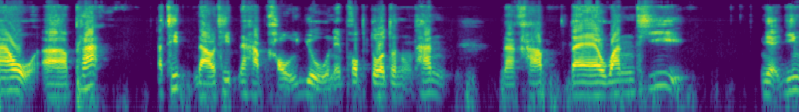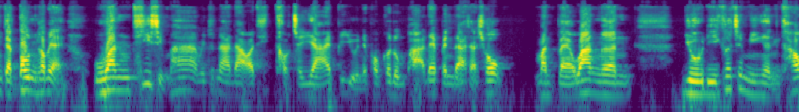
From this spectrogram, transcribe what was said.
าวพระอาทิตย์ดาวอาทิตย์นะครับเขาอยู่ในภพตัวตนของท่านนะครับ แต่วันที่ เนี่ยยิ่งกระตุ้นเข้าไปใหญ่วันที่15มิถุนาดาวอาทิตย์เขาจะย้ายไปอยู่ในภพกระดุมพระได้เป็นราชาโชค มันแปลว่าเงินอยู่ดีก็จะมีเงินเข้า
